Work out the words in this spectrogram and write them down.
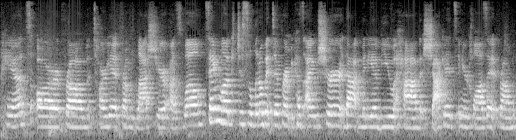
pants are from Target from last year as well. Same look, just a little bit different because I'm sure that many of you have jackets in your closet from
